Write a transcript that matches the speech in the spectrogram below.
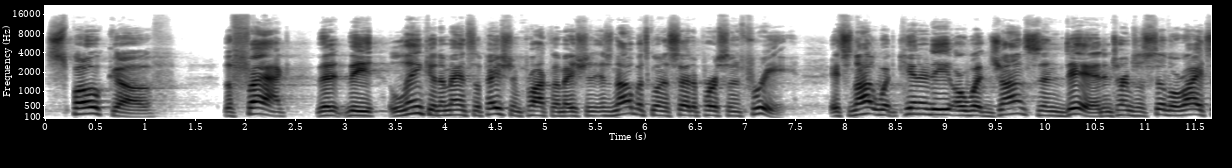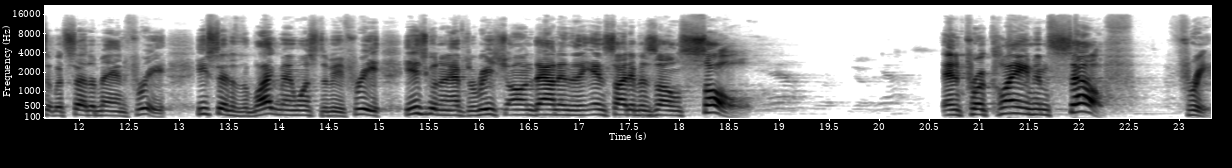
spoke of the fact that the Lincoln Emancipation Proclamation is not what's going to set a person free. It's not what Kennedy or what Johnson did in terms of civil rights that would set a man free. He said if the black man wants to be free, he's going to have to reach on down into the inside of his own soul and proclaim himself free.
